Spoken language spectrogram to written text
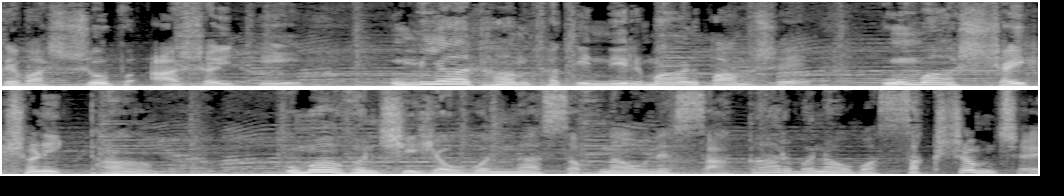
તેવા શુભ આશયથી ઉમિયાધામ થકી નિર્માણ પામશે ઉમા શૈક્ષણિક ધામ. ઉમાવંશી યૌવનના સપનાઓને સાકાર બનાવવા સક્ષમ છે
